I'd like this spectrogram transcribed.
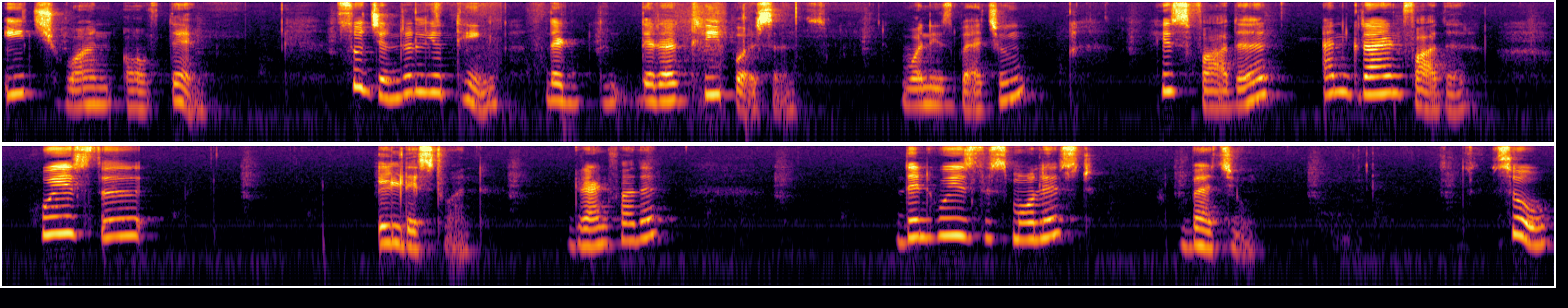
each one of them? So generally you think that there are three persons. One is Baichung, his father and grandfather. Who is the eldest one? Grandfather then who is the smallest? Baichung. So,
